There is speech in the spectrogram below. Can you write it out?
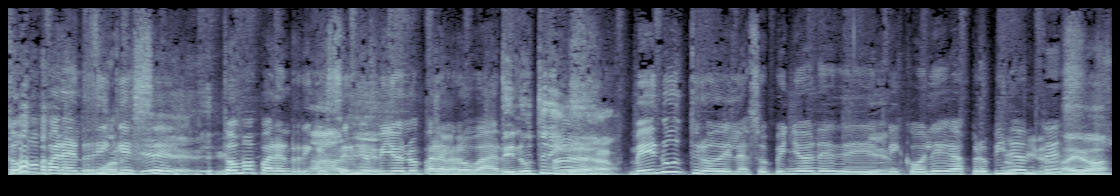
tomo para enriquecer. Tomo para enriquecer Ah, mi opinión, no para Claro. robar. Te nutrís. Ah. Me nutro de las opiniones de Bien. mis colegas propinantes. Ahí va.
